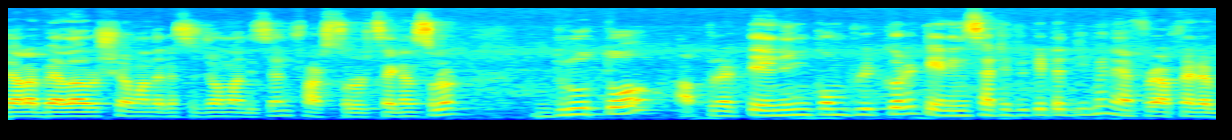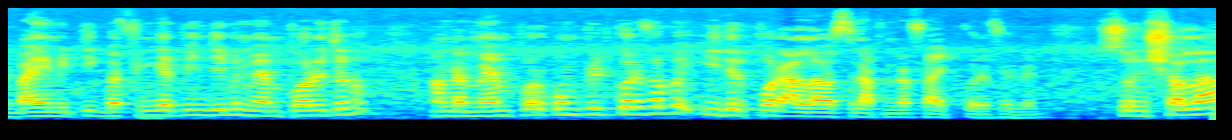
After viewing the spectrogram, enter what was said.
যারা বেলারসে আমাদের কাছে জমা দিচ্ছেন ফার্স্ট স্লট সেকেন্ড স্লট দ্রুত আপনারা ট্রেনিং কমপ্লিট করে ট্রেনিং সার্টিফিকেটটা দিবেন, এরপর আপনারা বায়োমেট্রিক বা ফিঙ্গারপ্রিন্ট দিবেন ম্যাম্পরের জন্য। আমরা ম্যাম্পর কমপ্লিট করে ফেলব, ঈদের পরে আল্লাহ আসলে আপনারা ফ্লাইট করে ফেলবেন। সো ইনশাল্লাহ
